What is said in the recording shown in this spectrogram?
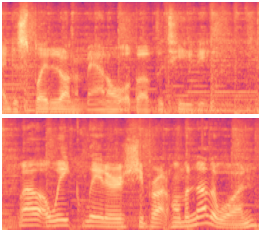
and displayed it on the mantle above the TV. Well, a week later, she brought home another one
